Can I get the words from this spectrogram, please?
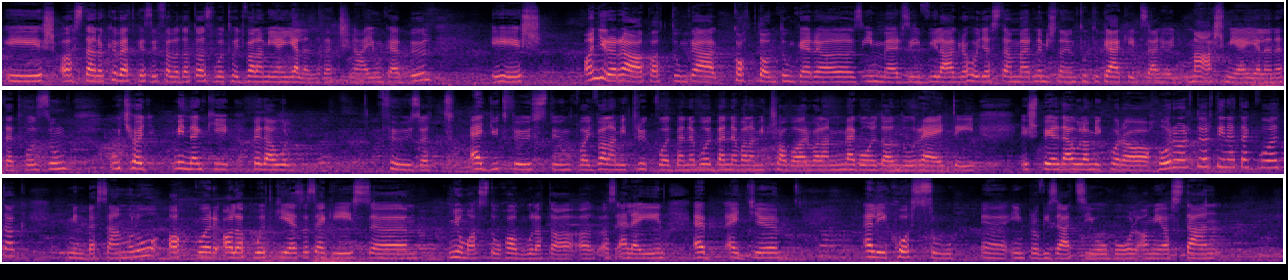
és aztán a következő feladat az volt, hogy valamilyen jelenetet csináljunk ebből, és annyira ráakadtunk, rá kattantunk erre az immerzív világra, hogy aztán már nem is nagyon tudtuk elképzelni, hogy más milyen jelenetet hozzunk. Úgyhogy mindenki például főzött, együtt főztünk, vagy valami trükk volt benne, volt benne valami csavar, valami megoldandó rejtély. És például, amikor a horror történetek voltak, mint beszámoló, akkor alakult ki ez az egész uh, nyomasztó hangulata az elején. Egy uh, elég hosszú improvizációból, ami aztán,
